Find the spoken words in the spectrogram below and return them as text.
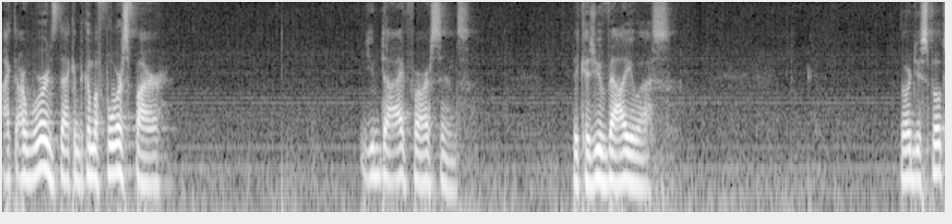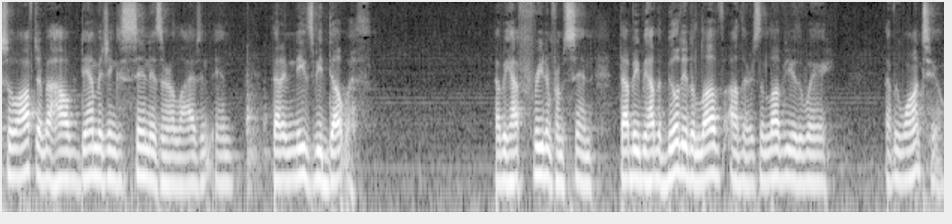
Like our words that can become a forest fire. You died for our sins because you value us. Lord, you spoke so often about how damaging sin is in our lives and, and that it needs to be dealt with. That we have freedom from sin that we have the ability to love others and love you the way that we want to.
